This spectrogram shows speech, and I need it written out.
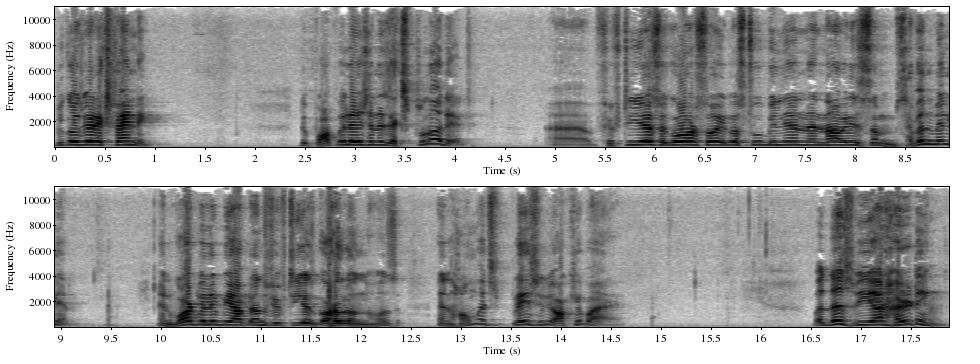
because we are expanding. The population has exploded. Uh, 50 years ago or so it was 2 billion and now it is some 7 billion. And what will it be after 50 years? God alone knows. And how much place will you occupy? But thus we are hurting.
